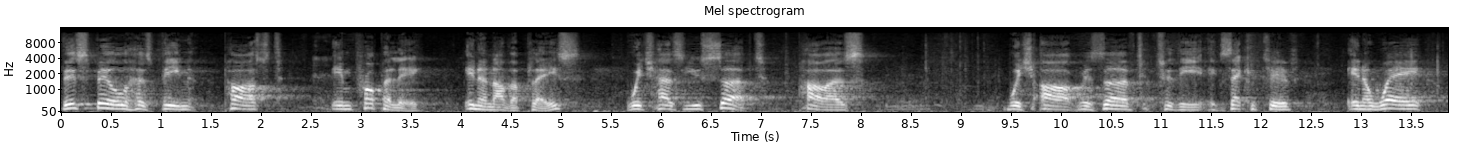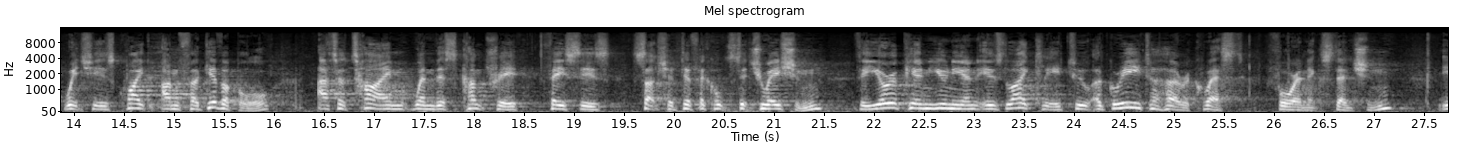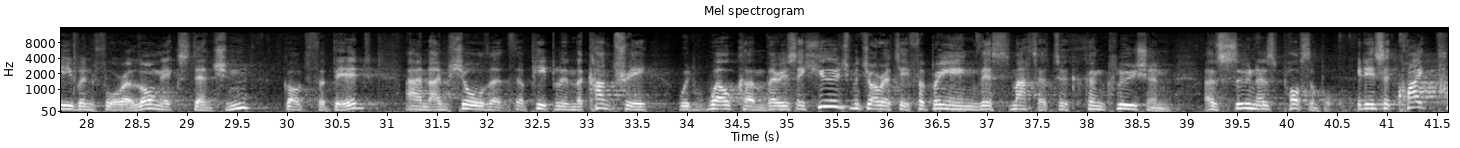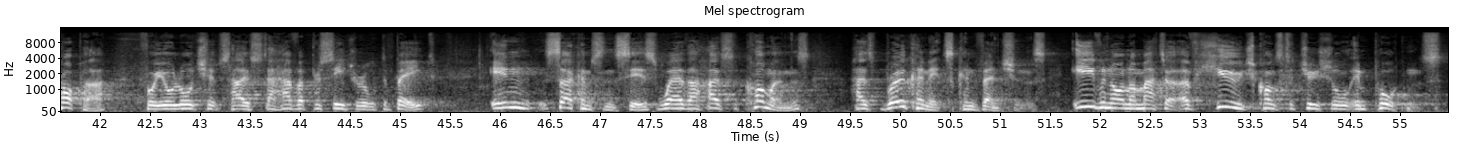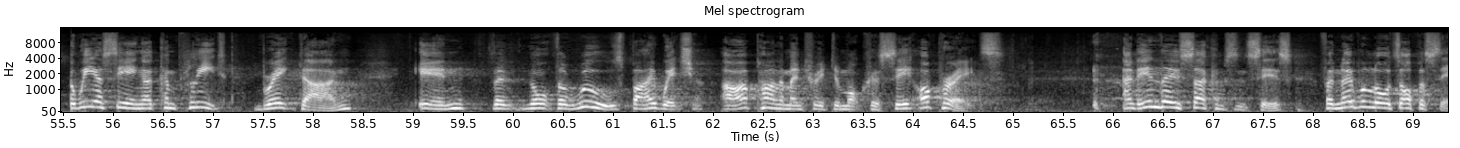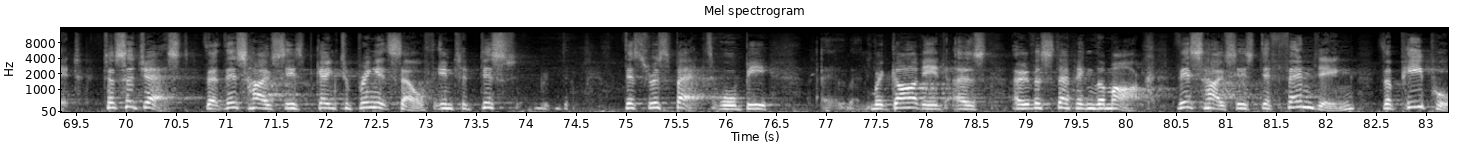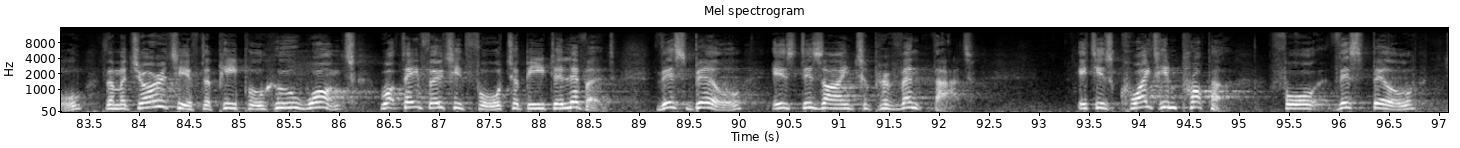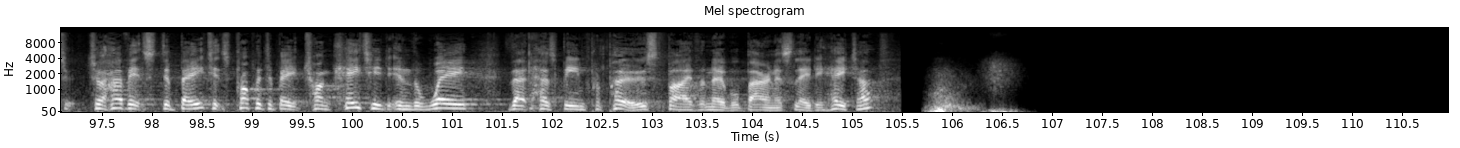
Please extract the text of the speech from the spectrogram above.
This bill has been passed improperly in another place, which has usurped powers which are reserved to the executive in a way which is quite unforgivable at a time when this country faces such a difficult situation. The European Union is likely to agree to her request for an extension, even for a long extension, God forbid, and I'm sure that the people in the country would welcome. There is a huge majority for bringing this matter to conclusion as soon as possible. It is quite proper for your Lordship's House to have a procedural debate in circumstances where the House of Commons has broken its conventions, even on a matter of huge constitutional importance. We are seeing a complete breakdown in the, the rules by which our parliamentary democracy operates. And in those circumstances, for noble lords opposite to suggest that this House is going to bring itself into dis disrespect or be uh, regarded as overstepping the mark. This House is defending the people, the majority of the people who want what they voted for to be delivered. This bill is designed to prevent that. It is quite improper for this bill to, to, have its debate, its proper debate, truncated in the way that has been proposed by the noble Baroness Lady Hayter.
